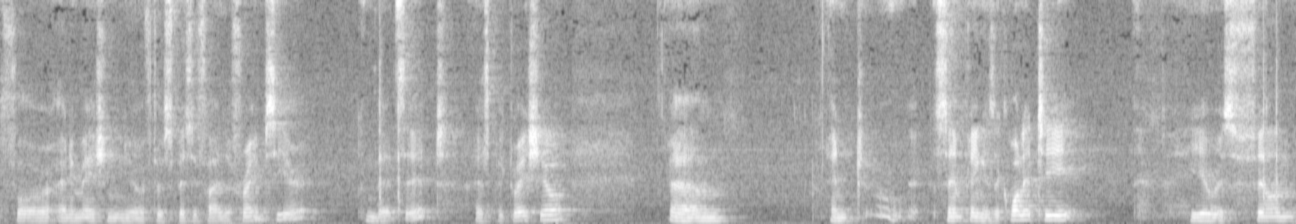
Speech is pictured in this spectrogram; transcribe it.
for animation, you have to specify the frames here. That's it. Aspect ratio. Um, and sampling is a quality. Here is film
